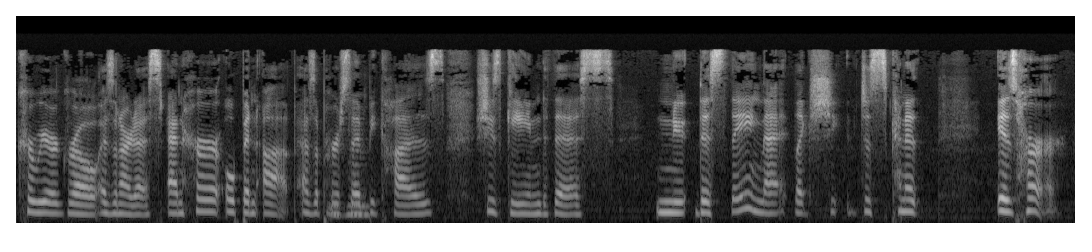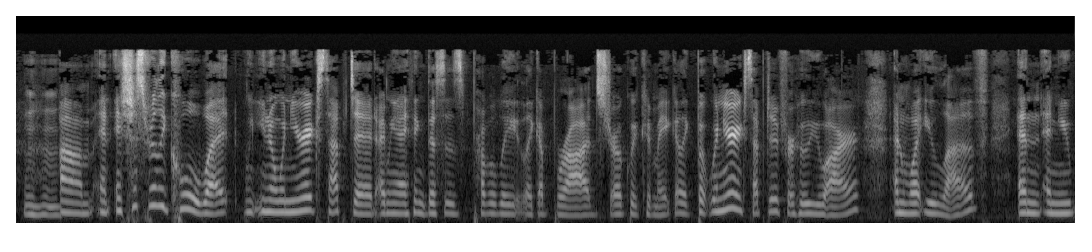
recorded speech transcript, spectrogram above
career grow as an artist and her open up as a person Mm-hmm. because she's gained this new this thing that like she just kind of is her Mm-hmm. um and it's just really cool what you know when you're accepted i mean i think this is probably like a broad stroke we could make like but when you're accepted for who you are and what you love and and you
